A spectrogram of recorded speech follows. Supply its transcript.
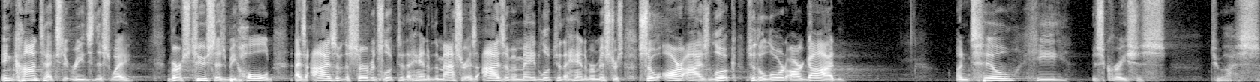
In context, it reads this way Verse 2 says, Behold, as eyes of the servants look to the hand of the master, as eyes of a maid look to the hand of her mistress, so our eyes look to the Lord our God until he is gracious to us.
